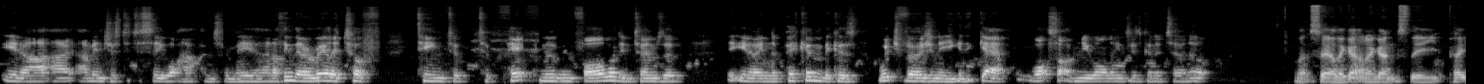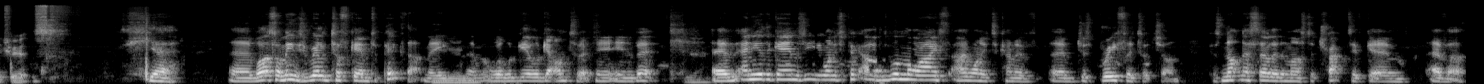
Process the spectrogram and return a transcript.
you know, I, I'm interested to see what happens from here, and I think they're a really tough team to, to pick moving forward in terms of you know in the pick 'em because which version are you going to get? What sort of New Orleans is going to turn up? let's see how they get on against the Patriots. Yeah. Uh, well, that's what I mean. It's a really tough game to pick. That me. Mm. Uh, we'll, we'll, get onto it in, in a bit. Yeah. Um, any other games that you wanted to pick? Oh, one more I, I wanted to kind of um, just briefly touch on because not necessarily the most attractive game ever.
